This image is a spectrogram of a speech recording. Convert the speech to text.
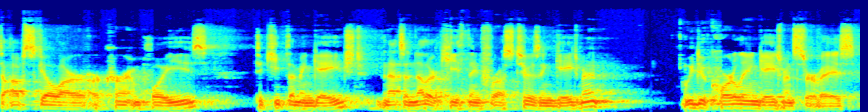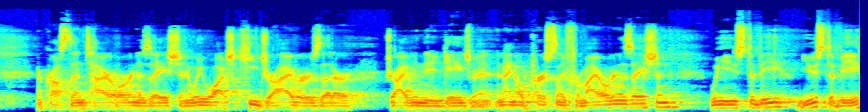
to upskill our, our current employees to keep them engaged. And that's another key thing for us too is engagement. We do quarterly engagement surveys across the entire organization. We watch key drivers that are driving the engagement. And I know personally for my organization, we used to be, used to be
